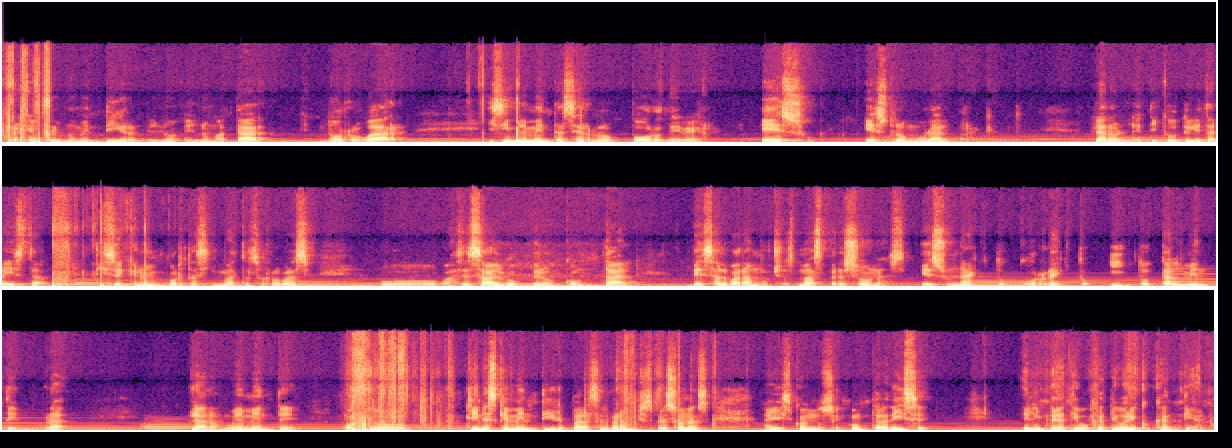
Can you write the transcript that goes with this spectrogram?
Por ejemplo, el no mentir, el no, el no matar, el no robar y simplemente hacerlo por deber. Eso es lo moral para Kant. Claro, la ética utilitarista dice que no importa si matas o robas o haces algo, pero con tal de salvar a muchas más personas, es un acto correcto y totalmente moral. Claro, obviamente, cuando tienes que mentir para salvar a muchas personas, ahí es cuando se contradice el imperativo categórico kantiano.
